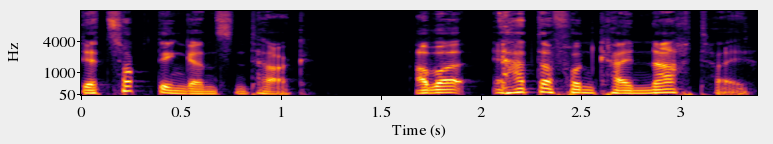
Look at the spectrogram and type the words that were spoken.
Der zockt den ganzen Tag. Aber er hat davon keinen Nachteil.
